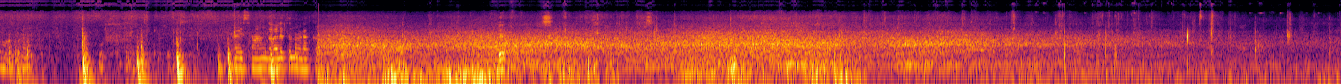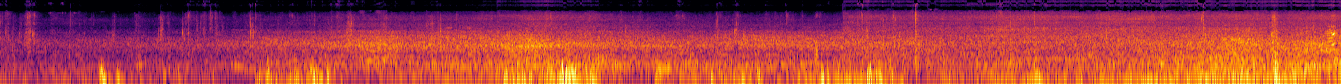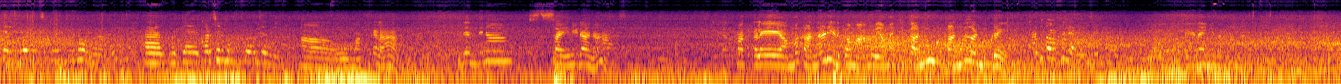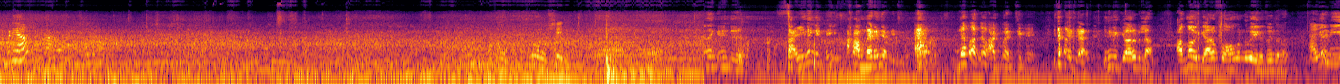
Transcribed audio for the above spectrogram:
വയസ്സാങ്കാലത്ത് നടക്കാം ഞാൻ ടെലിഫോൺ എക്സ്ചേഞ്ചിൽ നിന്ന് വന്നതാണ് ആ, മറ്റേ കുറച്ചൊരു മുമ്പ് ഫോൺ ചെന്നു ആ ഓ മക്കളാ ഇതെന്തിനാ സൈനിടാനാ മക്കളെ അമ്മ കണ്ണാടി എടുക്കാൻ മറന്നുപോയി. അമ്മയ്ക്ക് കണ്ണു കണ്ണ് കണ്ടൂടെ? അത് കുഴപ്പമില്ല പേന ഇങ്ങ് തന്നാ. ഇവിടെയാ? ഓ, ശരി. സൈന്യം കിട്ടി അമ്മേനെ ഞാൻ വിളിച്ചത്? ഞാൻ പറഞ്ഞ വാക്ക് വരച്ചില്ലേ ഇതാണ് ഇനി മിക്കവാറുമില്ല അമ്മ മിക്കവാറും ഫോൺ കൊണ്ട് വെയിലത്ത് അങ്ങനെ നീ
